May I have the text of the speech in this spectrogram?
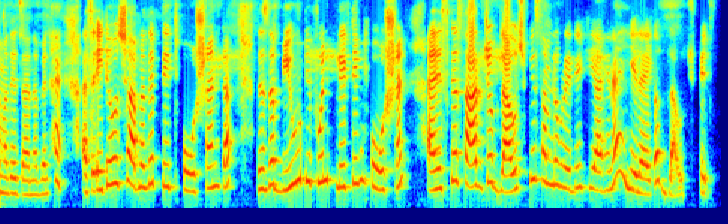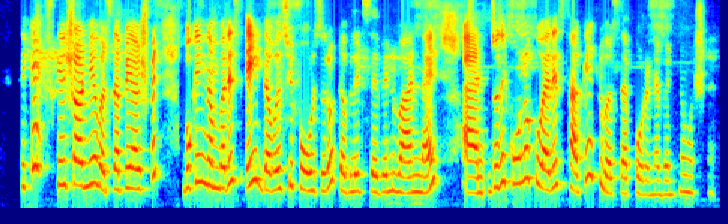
हाँ अच्छा ये हमें pleat portion this is beautiful pleating portion and इसके साथ जो ब्लाउज पिस हम लोग रेडी किया है ना, ये रहेगा ब्लाउज पिस ठीक है? स्क्रीन शॉट नहीं व्हाट्सएप पे। आसपे booking number is eight double three four zero double eight seven one nine and जो कोरिज थे एक व्हाट्सएप कर नमस्कार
